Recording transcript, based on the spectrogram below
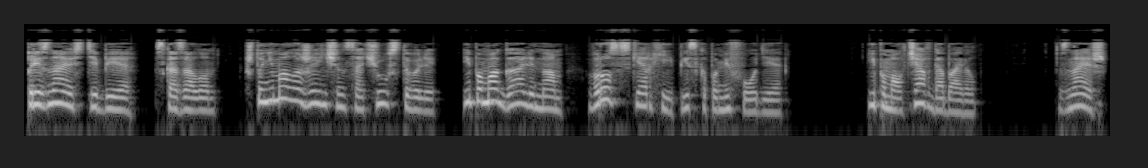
«Признаюсь тебе, — сказал он, — что немало женщин сочувствовали и помогали нам в розыске архиепископа Мефодия». И, помолчав, добавил, «Знаешь,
